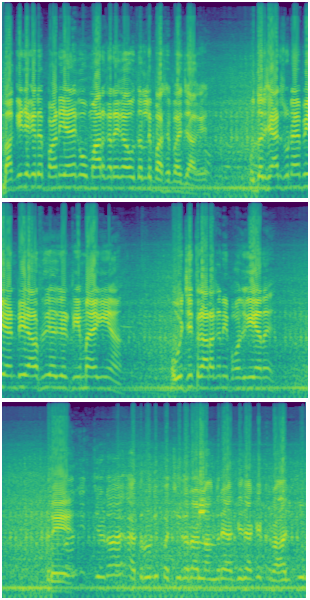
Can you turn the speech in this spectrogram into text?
ਬਾਕੀ ਜੇ ਕਿਤੇ ਪਾਣੀ ਆ ਆਏਗਾ ਉਹ ਮਾਰ ਕਰੇਗਾ, ਉਧਰਲੇ ਪਾਸੇ ਪਾਸੇ ਜਾ ਕੇ। ਉਧਰ ਸ਼ਾਇਦ ਸੁਣਿਆ ਵੀ ਐਨਡੀਆਰਐਫ ਦੀਆਂ ਜਿਹੜੀ ਟੀਮਾਂ ਹੈਗੀਆਂ, ਉਹ ਵੀ ਚਿਤਕਾਰਾਂ ਨਹੀਂ ਪਹੁੰਚ ਗਈਆਂ ਨੇ। ਤੇ ਜਿਹੜਾ ਇਧਰੋਂ ਦੀ 25 ਦਰਾ ਲੰਘ ਰਿਹਾ ਅੱਗੇ ਜਾ ਕੇ ਖਰਾਜਪੁਰ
